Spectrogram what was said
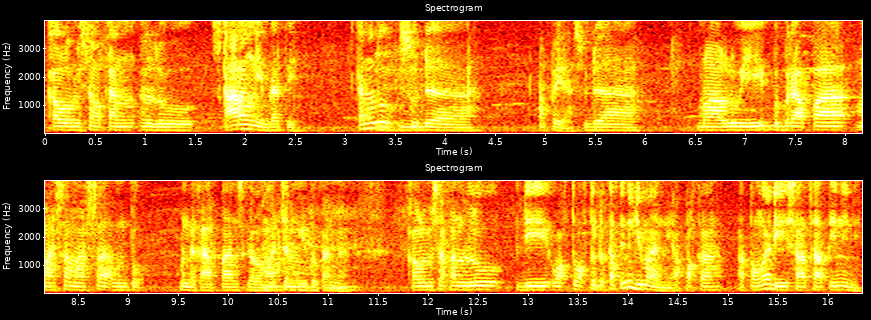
kalau misalkan lu sekarang nih berarti kan lu Mm-hmm. sudah apa ya sudah melalui beberapa masa-masa untuk pendekatan segala macam Mm-hmm. gitu kan. Nah, kalau misalkan lu di waktu-waktu dekat ini gimana nih? Apakah atau enggak di saat-saat ini nih,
